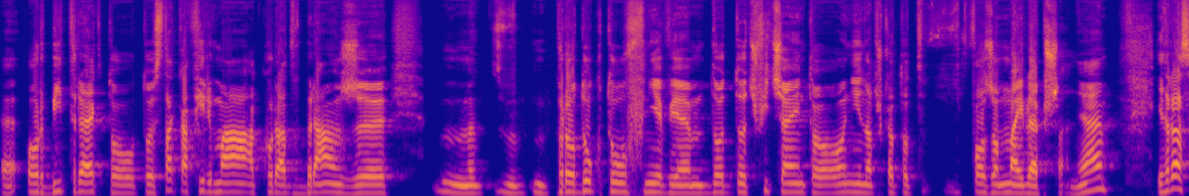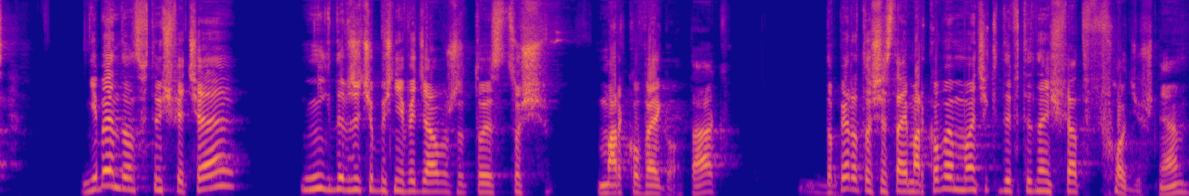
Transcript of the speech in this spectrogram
e, Orbitrek, to, to jest taka firma akurat w branży mm, produktów, nie wiem, do, do ćwiczeń, to oni na przykład to tworzą najlepsze, nie? I teraz, nie będąc w tym świecie, nigdy w życiu byś nie wiedział, że to jest coś markowego, tak? Dopiero to się staje markowe w momencie, kiedy w ten świat wchodzisz, nie?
